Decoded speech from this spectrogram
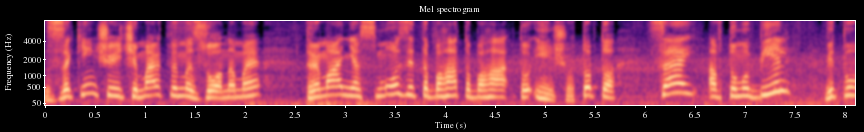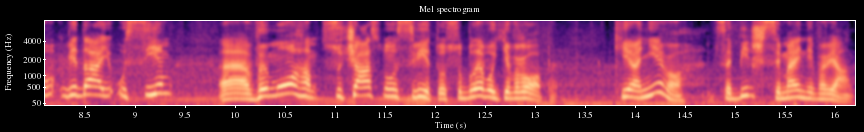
закінчуючи мертвими зонами, тримання в смузі та багато-багато іншого. Тобто цей автомобіль відповідає усім е, вимогам сучасного світу, особливо Європи. Kia Niro – це більш сімейний варіант.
